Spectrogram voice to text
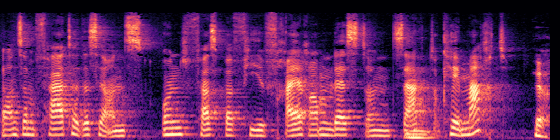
bei unserem Vater, dass er uns unfassbar viel Freiraum lässt und sagt, mhm. okay, macht. Ja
